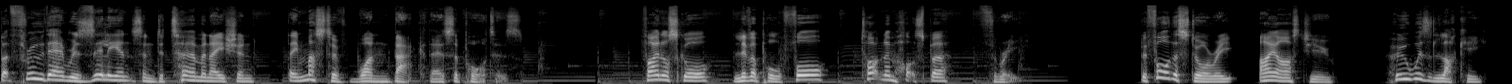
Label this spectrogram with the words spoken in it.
But through their resilience and determination, they must have won back their supporters. Final score Liverpool 4, Tottenham Hotspur 3. Before the story, I asked you who was lucky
